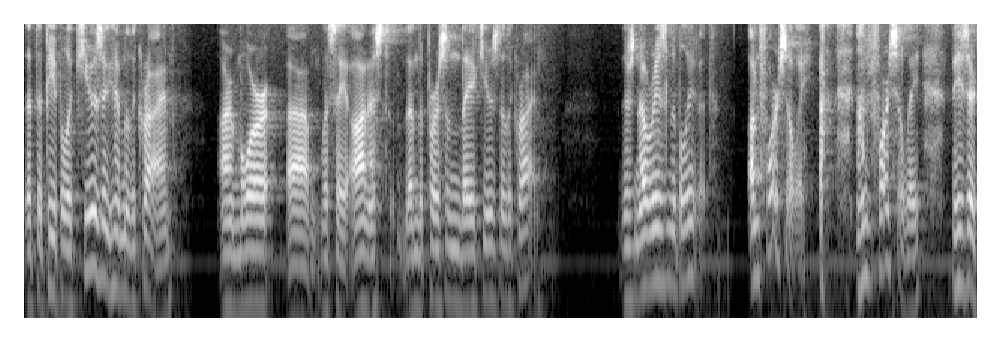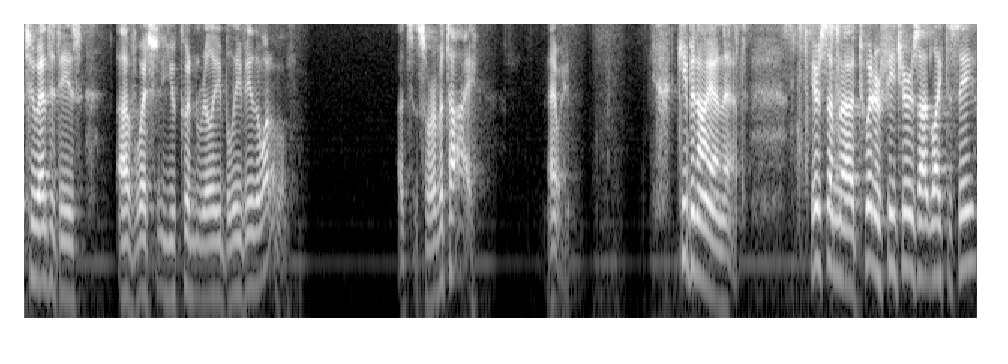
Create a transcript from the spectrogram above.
that the people accusing him of the crime are more, um, let's say, honest than the person they accused of the crime? There's no reason to believe it. Unfortunately, unfortunately, these are two entities of which you couldn't really believe either one of them. That's sort of a tie. Anyway, keep an eye on that. Here's some uh, Twitter features I'd like to see.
